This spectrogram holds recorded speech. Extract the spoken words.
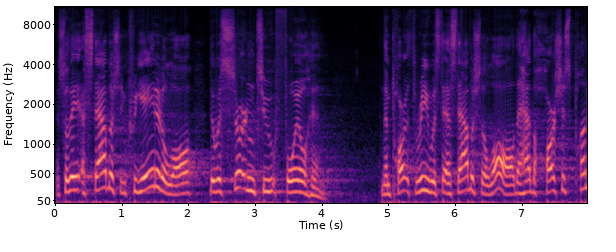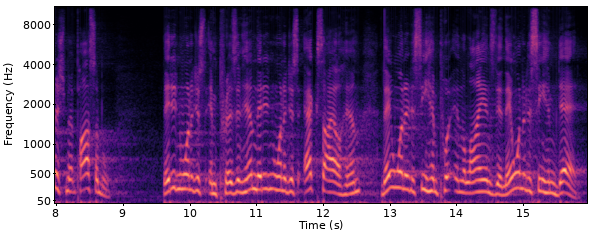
And so they established and created a law that was certain to foil him. And then part three was to establish the law that had the harshest punishment possible. They didn't want to just imprison him. They didn't want to just exile him. They wanted to see him put in the lion's den. They wanted to see him dead.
